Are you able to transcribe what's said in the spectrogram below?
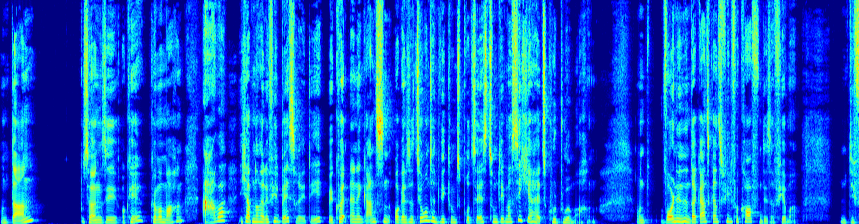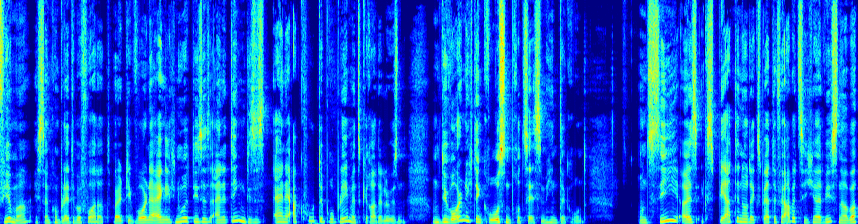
Und dann sagen sie, okay, können wir machen, aber ich habe noch eine viel bessere Idee. Wir könnten einen ganzen Organisationsentwicklungsprozess zum Thema Sicherheitskultur machen und wollen ihnen da ganz, ganz viel verkaufen, dieser Firma. Und die Firma ist dann komplett überfordert, weil die wollen ja eigentlich nur dieses eine Ding, dieses eine akute Problem jetzt gerade lösen. Und die wollen nicht den großen Prozess im Hintergrund. Und Sie als Expertin oder Experte für Arbeitssicherheit wissen aber,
